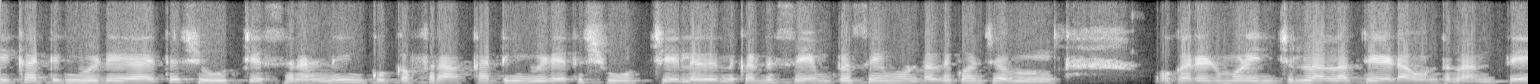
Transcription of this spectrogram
ఈ కటింగ్ వీడియో అయితే షూట్ చేశానండి. ఇంకొక ఫ్రాక్ కటింగ్ వీడియో అయితే షూట్ చేయలేదు. ఎందుకంటే సేమ్ టు సేమ్ ఉంటుంది. కొంచెం ఒక రెండు మూడు ఇంచులలో తేడా ఉంటుంది అంతే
